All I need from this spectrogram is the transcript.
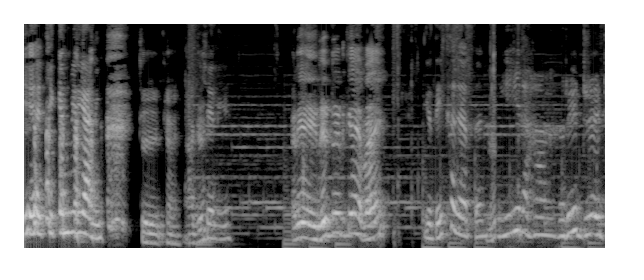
ये है चिकन बिरयानी ठीक है आगे। चलिए। अरे रेड रेड क्या है भाई? ये देखा जाता है। ये रहा रेड रेड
